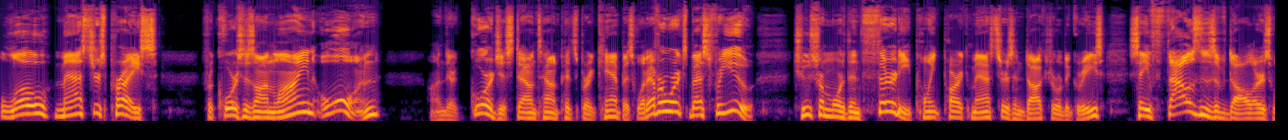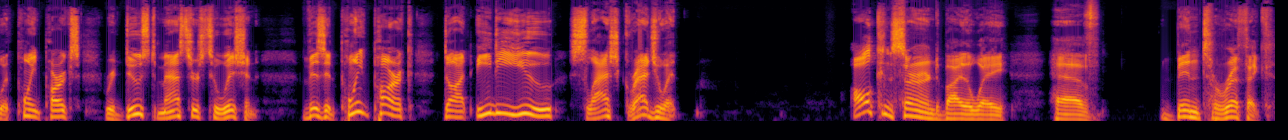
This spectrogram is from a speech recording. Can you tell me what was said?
low master's price for courses online or on their gorgeous downtown Pittsburgh campus. Whatever works best for you. Choose from more than 30 Point Park master's and doctoral degrees. Save thousands of dollars with Point Park's reduced master's tuition. Visit pointpark.edu slash graduate. All concerned, by the way, have been terrific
